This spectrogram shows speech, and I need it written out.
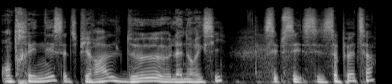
entraîner cette spirale de l'anorexie. ça peut être ça?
